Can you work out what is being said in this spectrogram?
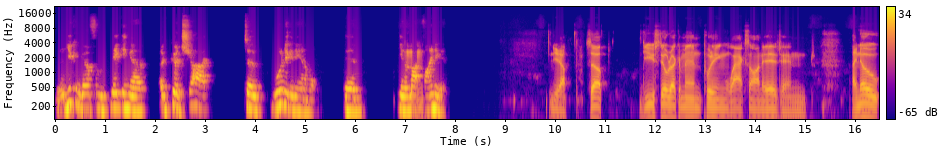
you know you can go from making a, a good shot to wounding an animal and you know not Mhm. finding it Yeah. So, do you still recommend putting wax on it? And I know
